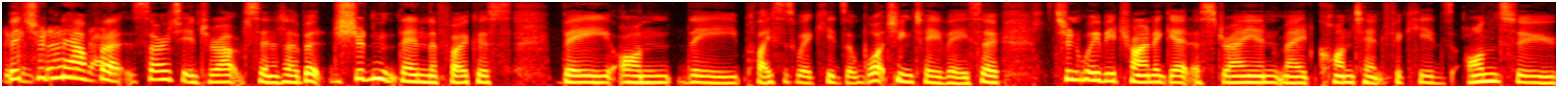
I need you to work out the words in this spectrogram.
the But shouldn't our fo- sorry to interrupt, Senator, but shouldn't then the focus be on the places where kids are watching TV? So shouldn't we be trying to get Australian-made content for kids onto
